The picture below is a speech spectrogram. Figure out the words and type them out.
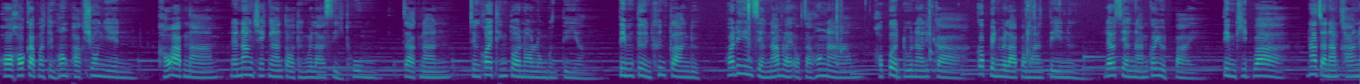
พอเขากลับมาถึงห้องพักช่วงเย็น เขาอาบน้ำและนั่งเช็คงานต่อถึงเวลาสี่ทุ่ม จากนั้นจึงค่อยทิ้งตัวนอนลงบนเตียง ติมตื่นขึ้นกลางดึก เพราะได้ยินเสียงน้ำไหลออกจากห้องน้ำเขาเปิดดูนาฬิกาก็เป็นเวลาประมาณตีหนึ่ง แล้วเสียงน้ำก็หยุดไป ติมคิดว่าน่าจะน้ำค้างใน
